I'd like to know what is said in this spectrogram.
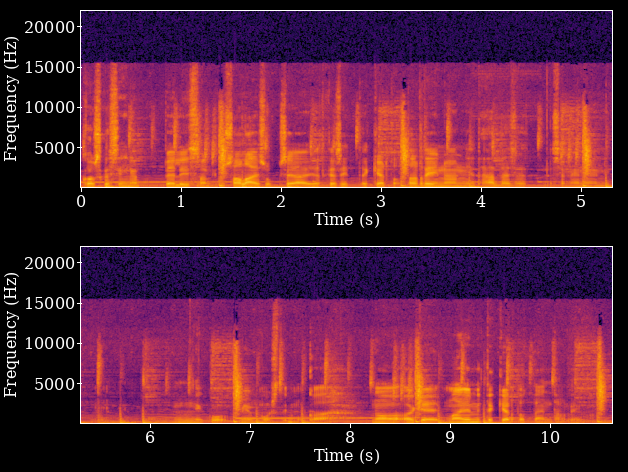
Koska siinä pelissä on niinku salaisuuksia, jotka sitten kertoo tarinan ja tällaiset, se menee ni- niinku minun muistin mukaan. No okei, okay, mä aion nyt kertoa tän tarinan.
